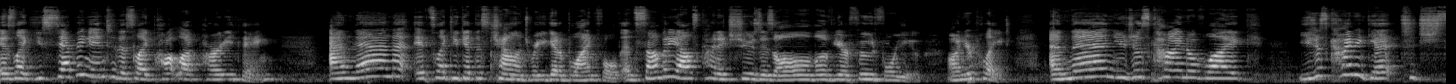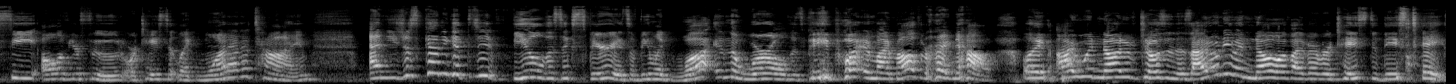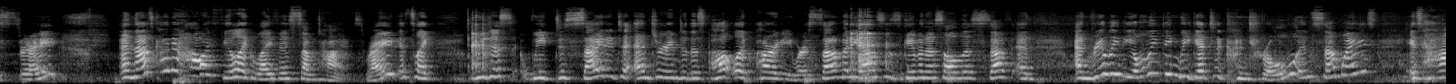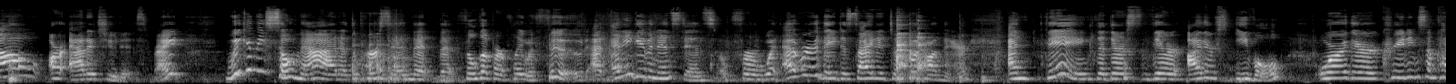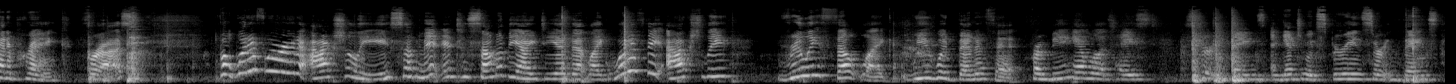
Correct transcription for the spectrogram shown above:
is like you stepping into this like potluck party thing and then it's like you get this challenge where you get a blindfold and somebody else kind of chooses all of your food for you on your plate. And then you just kind of like, you just kind of get to see all of your food or taste it like one at a time. And you just kind of get to feel this experience of being like, what in the world is being put in my mouth right now? Like, I would not have chosen this. I don't even know if I've ever tasted these tastes, right? And that's kind of how I feel like life is sometimes, right? It's like we just we decided to enter into this potluck party where somebody else has given us all this stuff and and really the only thing we get to control in some ways is how our attitude is, right? We can be so mad at the person that, that filled up our plate with food at any given instance for whatever they decided to put on there and think that they're, they're either evil or they're creating some kind of prank for us but what if we were to actually submit into some of the idea that, like, what if they actually really felt like we would benefit from being able to taste certain things and get to experience certain things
